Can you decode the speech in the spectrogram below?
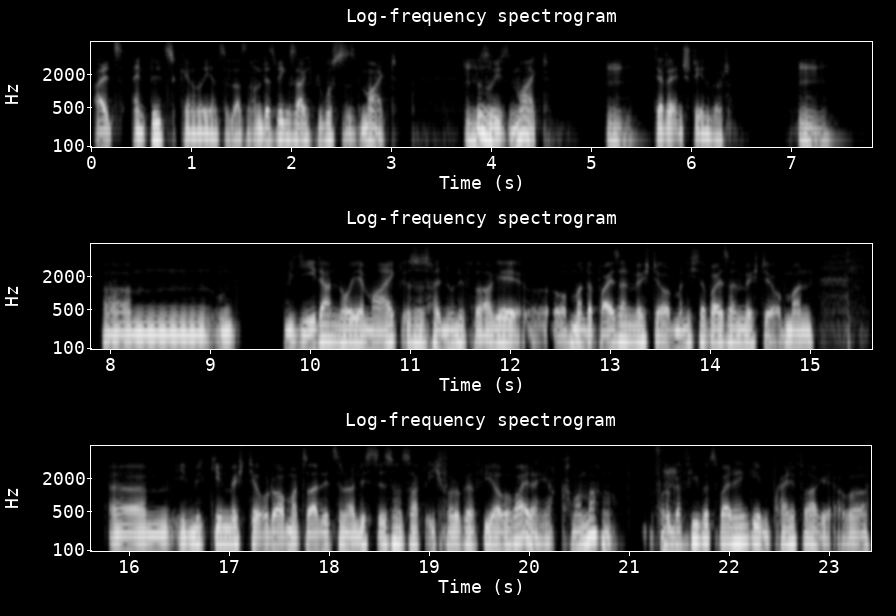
als ein Bild generieren zu lassen. Und deswegen sage ich bewusst, das ist ein Markt. Mhm. Das ist ein Riesenmarkt, mhm. der da entstehen wird. Mhm. Ähm, und wie jeder neue Markt ist es halt nur eine Frage, ob man dabei sein möchte, ob man nicht dabei sein möchte, ob man ähm, ihn mitgehen möchte oder ob man Traditionalist ist und sagt, ich fotografiere aber weiter. Ja, kann man machen. Fotografie mhm. wird es weiterhin geben, keine Frage. Aber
